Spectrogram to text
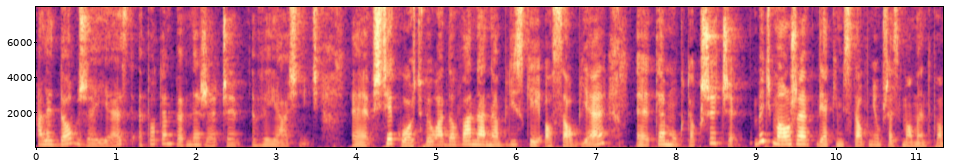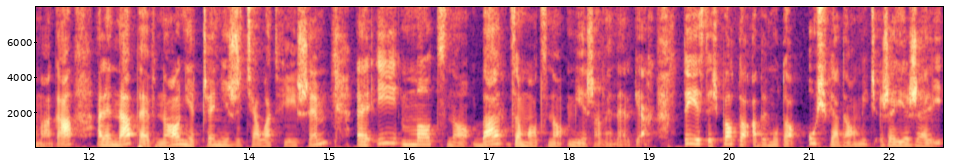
ale dobrze jest potem pewne rzeczy wyjaśnić. E, wściekłość wyładowana na bliskiej osobie, e, temu kto krzyczy, być może w jakimś stopniu przez moment pomaga, ale na pewno nie czyni życia łatwiejszym e, i mocno, bardzo mocno miesza w energiach. Ty jesteś po to, aby mu to uświadomić, że jeżeli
